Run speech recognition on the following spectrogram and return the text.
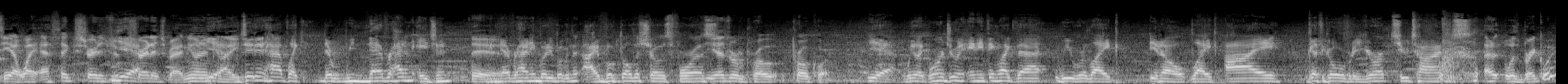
DIY ethic straight edge, Yeah. straight edge band. You know what I mean? Yeah, we Like, didn't have like, there, we never had an agent. Yeah. We never had anybody booking. I booked all the shows for us. you guys were in pro procore. Yeah, we like weren't doing anything like that. We were like, you know, like I got to go over to Europe two times Uh, with Breakaway?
